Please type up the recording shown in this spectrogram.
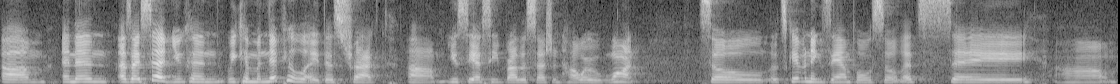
Um, and then, as I said, you can, we can manipulate this track um, UCSC browser session however we want. So let's give an example. So let's say, um,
